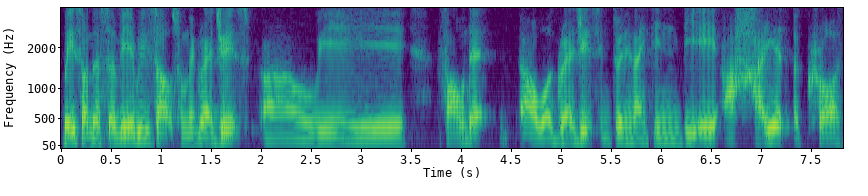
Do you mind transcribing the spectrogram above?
based on the survey results from the graduates, uh, we found that our graduates in 2019 BA are hired across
